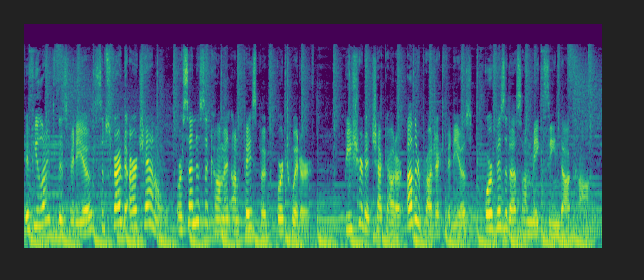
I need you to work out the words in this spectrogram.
If you liked this video, subscribe to our channel or send us a comment on Facebook or Twitter. Be sure to check out our other project videos or visit us on MakeZine.com.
